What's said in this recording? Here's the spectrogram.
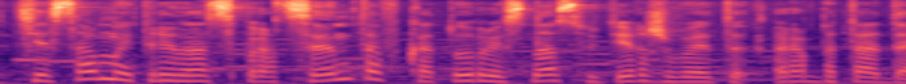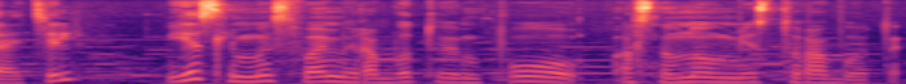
те самые 13%, которые с нас удерживает работодатель, если мы с вами работаем по основному месту работы.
